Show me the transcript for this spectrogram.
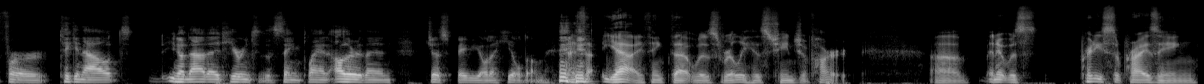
for taking out you know not adhering to the same plan other than just baby yoda healed him I th- yeah, I think that was really his change of heart. Uh, and it was pretty surprising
